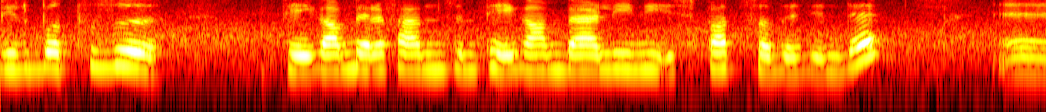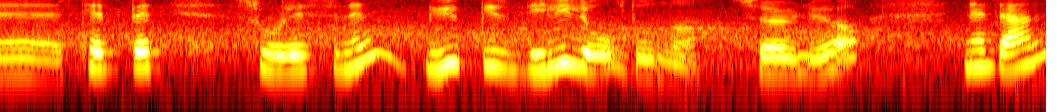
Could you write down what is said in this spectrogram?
bir batılı Peygamber Efendimizin peygamberliğini ispat sadedinde e, Tebbet suresinin büyük bir delil olduğunu söylüyor. Neden?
